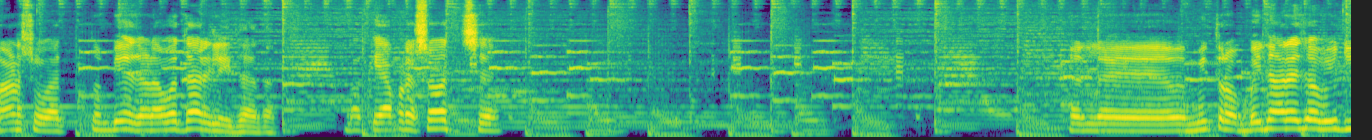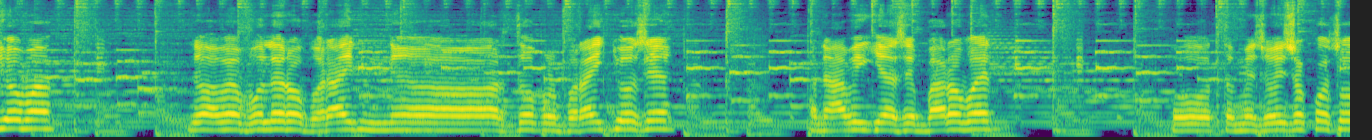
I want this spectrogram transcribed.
માણસો આજ તો બે જણા વધારે લીધા હતા. બાકી આપણે સો જ છે. એટલે મિત્રો બન્યા રહેજો વિડીયોમાં. જો હવે બોલેરો ભરાઈ અડધો પણ ભરાઈ ગયો છે અને આવી ગયા છે બારોબર. તો તમે જોઈ શકો છો,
